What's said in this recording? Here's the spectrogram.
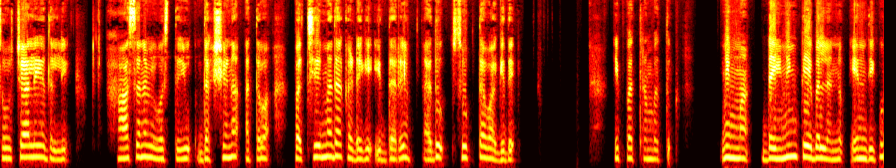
ಶೌಚಾಲಯದಲ್ಲಿ ಹಾಸನ ವ್ಯವಸ್ಥೆಯು ದಕ್ಷಿಣ ಅಥವಾ ಪಶ್ಚಿಮದ ಕಡೆಗೆ ಇದ್ದರೆ ಅದು ಸೂಕ್ತವಾಗಿದೆ. ಇಪ್ಪತ್ತೊಂಬತ್ತು. ನಿಮ್ಮ ಡೈನಿಂಗ್ ಟೇಬಲ್ ಅನ್ನು ಎಂದಿಗೂ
